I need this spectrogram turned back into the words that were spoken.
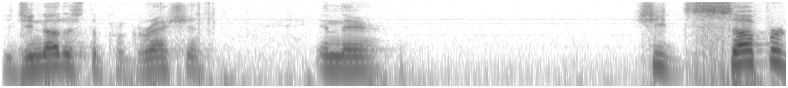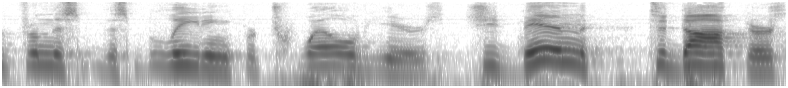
Did you notice the progression in there? She'd suffered from this, this bleeding for 12 years. She'd been to doctors.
